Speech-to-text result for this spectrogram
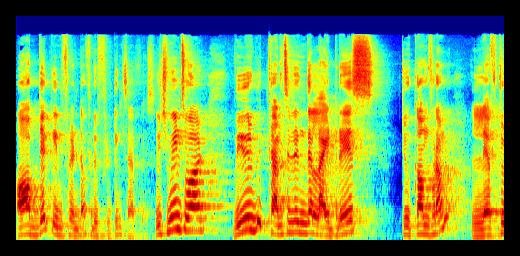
object in front of reflecting surface. Which means what? We will be considering the light rays to come from left to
